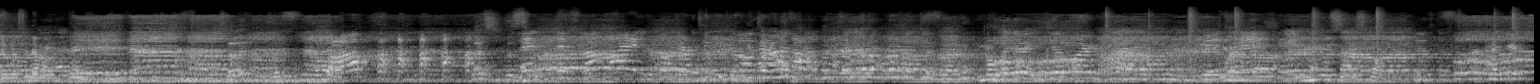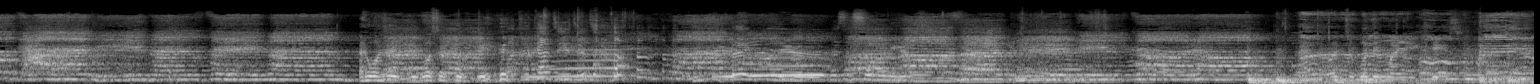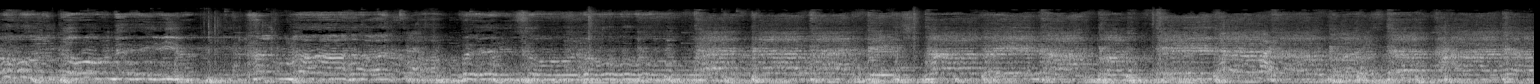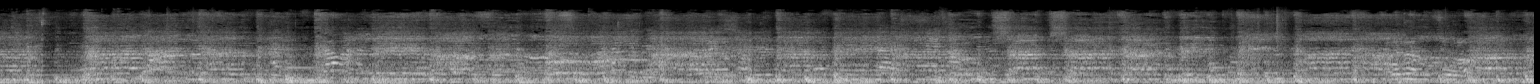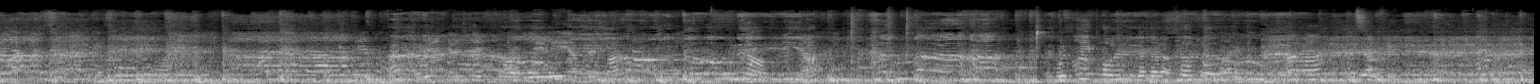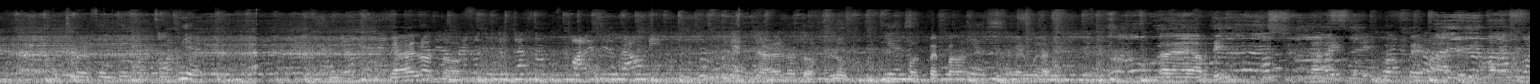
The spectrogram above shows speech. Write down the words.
Hey, what's your name? It's not my filter No, uh, It was a, it was a cookie. but you can't eat it. Thank you. This is so many. we keep holding together a photo right? Uh-huh. Yeah. Yeah. Ya verlo todo. Ya. Look. Yes. Hot Regular. Can I take from Peppa?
